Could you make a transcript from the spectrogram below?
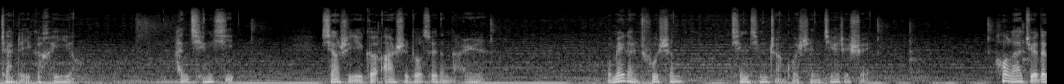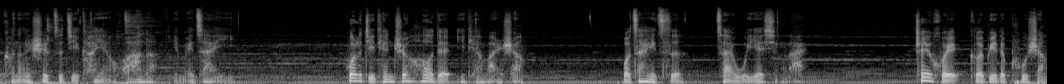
站着一个黑影，很清晰，像是一个二十多岁的男人。我没敢出声，轻轻转过身接着睡。后来觉得可能是自己看眼花了，也没在意。过了几天之后的一天晚上，我再一次在午夜醒来，这回隔壁的铺上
